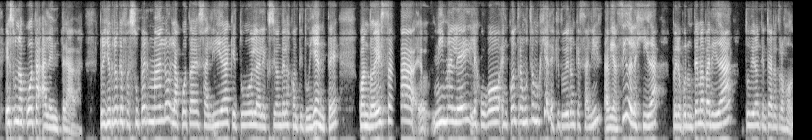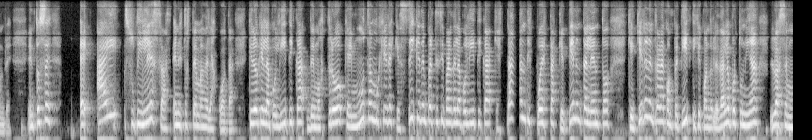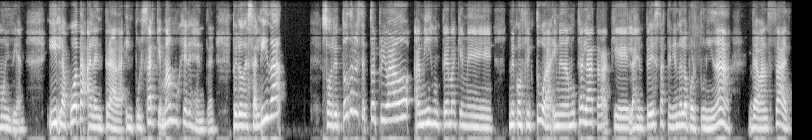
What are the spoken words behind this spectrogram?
Es una cuota a la entrada, pero yo creo que fue súper malo la cuota de salida que tuvo la elección de los constituyentes, cuando esa eh, misma ley le jugó en contra a muchas mujeres que tuvieron que salir, habían sido elegidas, pero por un tema de paridad tuvieron que entrar otros hombres. Entonces, eh, hay sutilezas en estos temas de las cuotas. Creo que la política demostró que hay muchas mujeres que sí quieren participar de la política, que están dispuestas, que tienen talento, que quieren entrar a competir y que cuando les dan la oportunidad lo hacen muy bien. Y la cuota a la entrada, impulsar que más mujeres entren, pero de salida sobre todo en el sector privado, a mí es un tema que me, me conflictúa y me da mucha lata que las empresas teniendo la oportunidad de avanzar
